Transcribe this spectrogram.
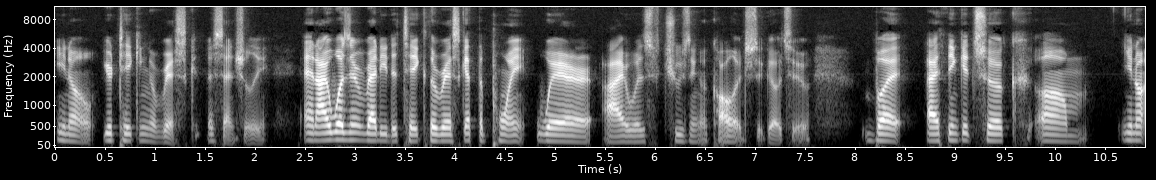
you know, you're taking a risk essentially. And I wasn't ready to take the risk at the point where I was choosing a college to go to. But I think it took, um, you know,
